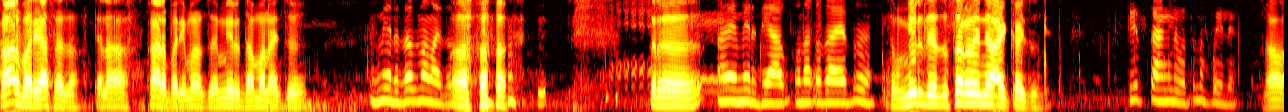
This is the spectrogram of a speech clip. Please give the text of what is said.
कारभारी असायचा. त्याला कारभारी म्हणायचं मिरदा म्हणायचं. मिरजाच म्हणायचं. तर अरे मिरधी आज कोणाकडे जायचं? तर मिरद्याचं सगळ्यांनी ऐकायचं. तेच चांगलं होतं ना पहिलं. हा.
